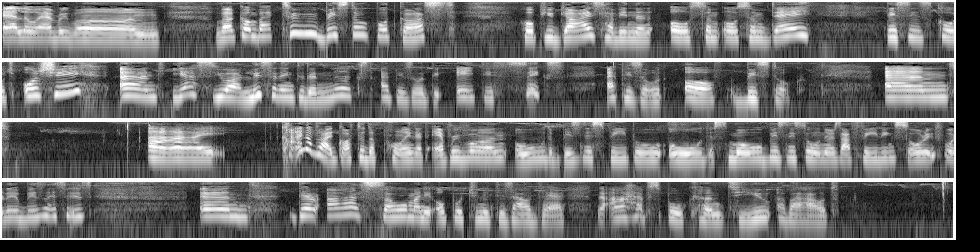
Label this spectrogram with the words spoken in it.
Hello, everyone. Welcome back to Bisto Podcast. Hope you guys having an awesome, awesome day. This is Coach Orshi, and yes, you are listening to the next episode, the 86th episode of Bisto. And I kind of like got to the point that everyone, all the business people, all the small business owners are feeling sorry for their businesses. And there are so many opportunities out there that I have spoken to you about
